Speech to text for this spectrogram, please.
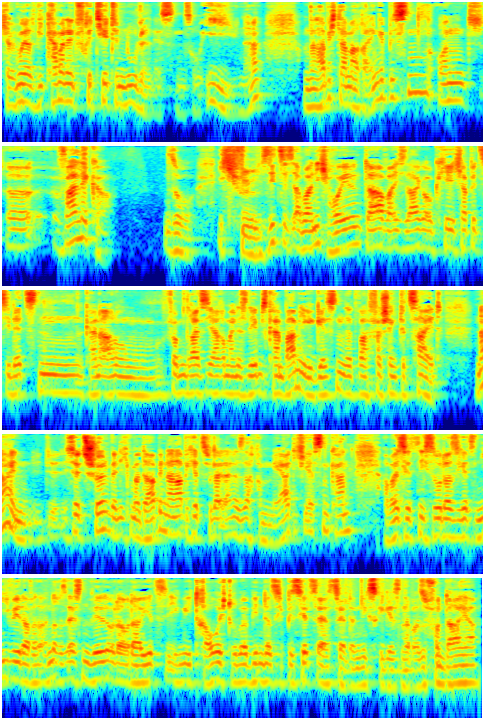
Ich habe immer gedacht, wie kann man denn frittierte Nudeln essen? So i, ne? Und dann habe ich da mal reingebissen und äh, war lecker. So, ich hm. sitze jetzt aber nicht heulend da, weil ich sage, okay, ich habe jetzt die letzten, keine Ahnung, 35 Jahre meines Lebens kein Bami gegessen, das war verschenkte Zeit. Nein, ist jetzt schön, wenn ich mal da bin, dann habe ich jetzt vielleicht eine Sache mehr, die ich essen kann, aber ist jetzt nicht so, dass ich jetzt nie wieder was anderes essen will oder, oder jetzt irgendwie traurig drüber bin, dass ich bis jetzt erst ja dann nichts gegessen habe. Also von daher,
